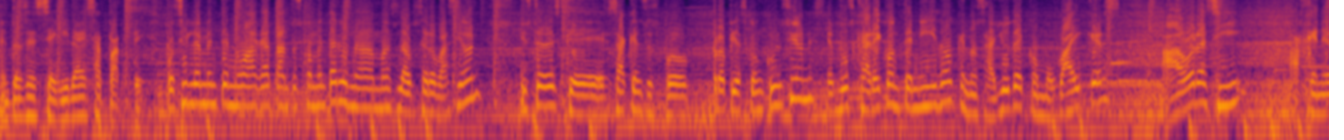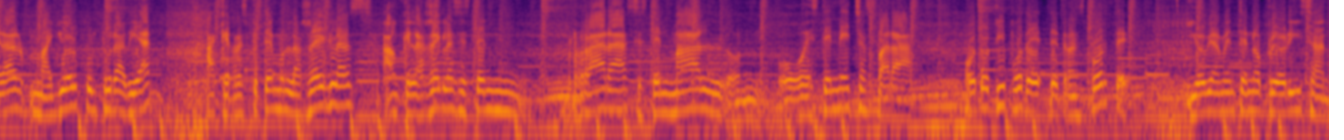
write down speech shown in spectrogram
Entonces seguirá esa parte. Posiblemente no haga tantos comentarios, nada más la observación y ustedes que saquen sus propias conclusiones. Buscaré contenido que nos ayude como bikers, ahora sí, a generar mayor cultura vial a que respetemos las reglas, aunque las reglas estén raras, estén mal o, estén hechas para otro tipo de, transporte y obviamente no priorizan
